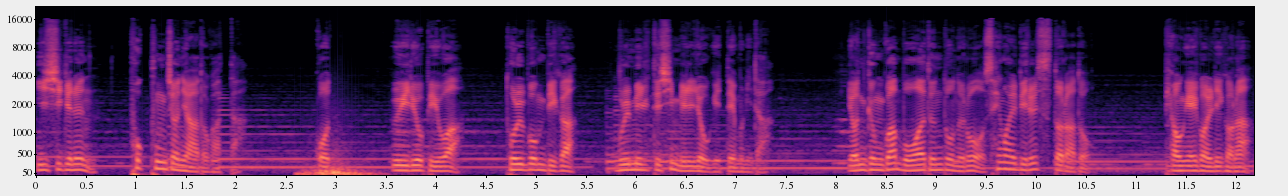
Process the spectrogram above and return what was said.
이 시기는 폭풍전야와도 같다. 곧 의료비와 돌봄비가 물밀듯이 밀려오기 때문이다. 연금과 모아둔 돈으로 생활비를 쓰더라도 병에 걸리거나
